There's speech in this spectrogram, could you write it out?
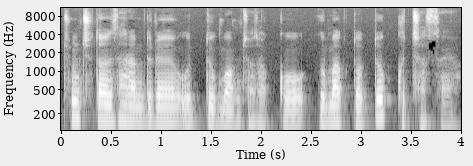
춤추던 사람들은 우뚝 멈춰섰고 음악도 뚝 굳혔어요.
